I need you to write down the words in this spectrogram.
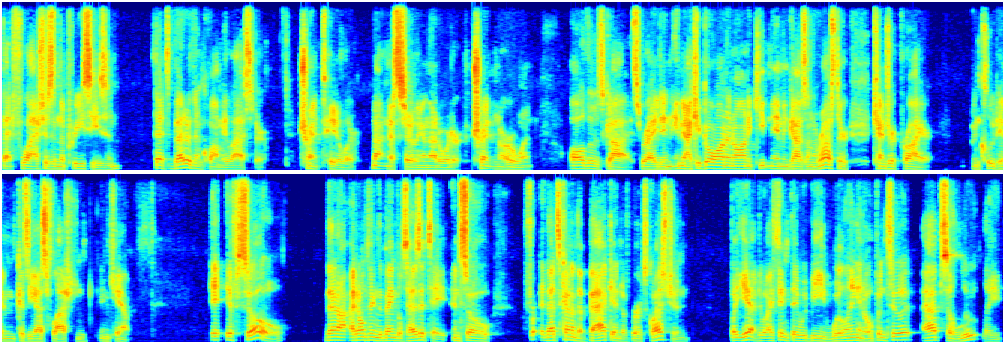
that flashes in the preseason that's better than Kwamie Lassiter, Trent Taylor, not necessarily in that order, Trenton Irwin, all those guys, right? And, and I could go on and on and keep naming guys on the roster. Kendric Pryor, include him because he has flashed in, in camp. If so, then I, I don't think the Bengals hesitate. And so for, that's kind of the back end of Bert's question. But yeah, do I think they would be willing and open to it? Absolutely,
